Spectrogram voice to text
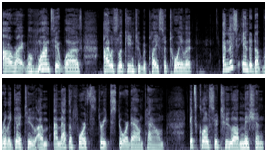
All right. Well, once it was, I was looking to replace a toilet, and this ended up really good too. I'm I'm at the Fourth Street store downtown. It's closer to uh, Mission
